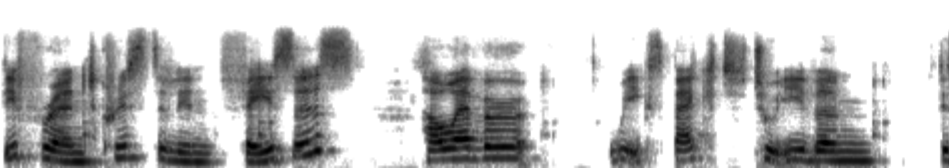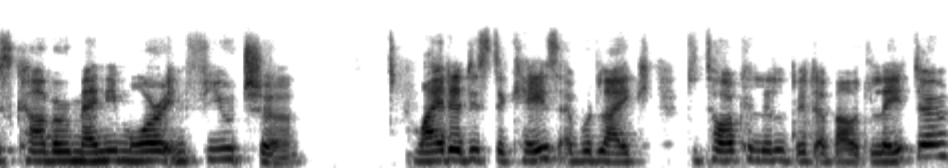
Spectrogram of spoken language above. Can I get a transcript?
different crystalline phases. However, we expect to even discover many more in future. Why that is the case, I would like to talk a little bit about later.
